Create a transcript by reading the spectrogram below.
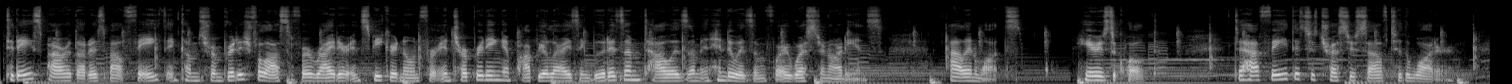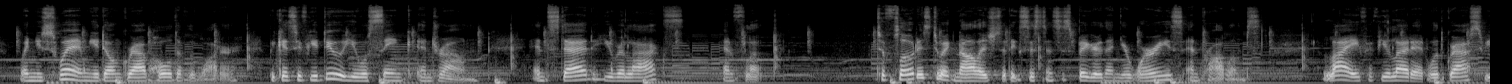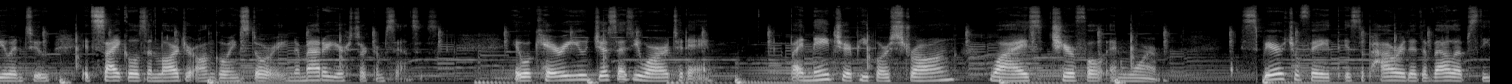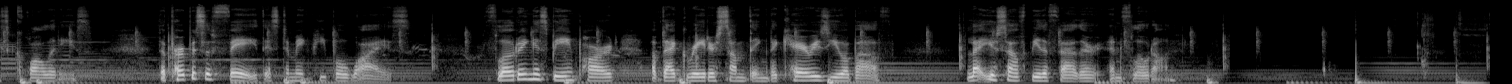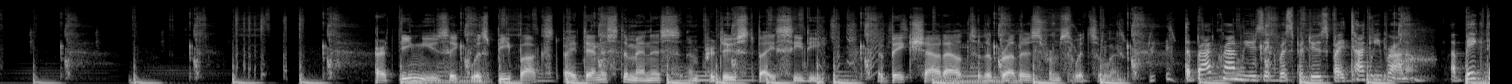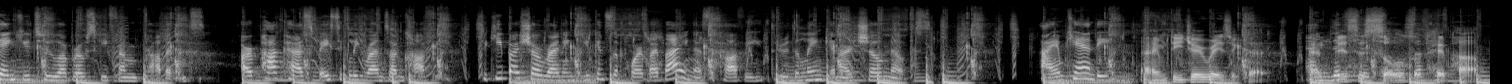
Today's Power Thought is about faith and comes from British philosopher, writer, and speaker known for interpreting and popularizing Buddhism, Taoism, and Hinduism for a Western audience, Alan Watts. Here is the quote To have faith is to trust yourself to the water. When you swim, you don't grab hold of the water, because if you do, you will sink and drown. Instead, you relax and float. To float is to acknowledge that existence is bigger than your worries and problems. Life, if you let it, will grasp you into its cycles and larger ongoing story, no matter your circumstances. It will carry you just as you are today. By nature, people are strong, wise, cheerful, and warm. Spiritual faith is the power that develops these qualities. The purpose of faith is to make people wise. Floating is being part of that greater something that carries you above. Let yourself be the feather and float on. Our theme music was beatboxed by Dennis de Menace and produced by CD. A big shout out to the brothers from Switzerland. The background music was produced by Taki Brano. A big thank you to Abroski from Providence. Our podcast basically runs on coffee. To keep our show running, you can support by buying us a coffee through the link in our show notes. I am Candy. I am DJ Razorcut. And, and this, this, is Souls of Hip Hop.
